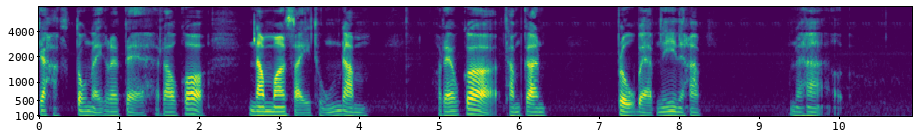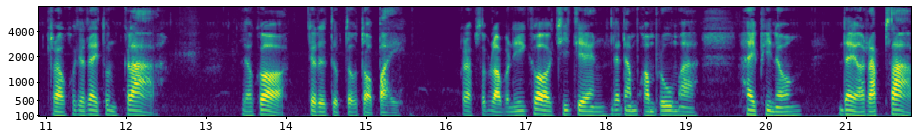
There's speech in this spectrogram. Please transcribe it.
จะหักตรงไหนก็แล้วแต่ เราก็นำมาใส่ถุงดำแล้วก็ทำการ ปลูกแบบนี้นะครับนะฮะเราก็จะได้ต้นกล้า แล้วก็เจริญเติบโตต่อไป ครับสำหรับวันนี้ก็ชี้แจงและนำความรู้มาให้พี่น้องได้รับทราบ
